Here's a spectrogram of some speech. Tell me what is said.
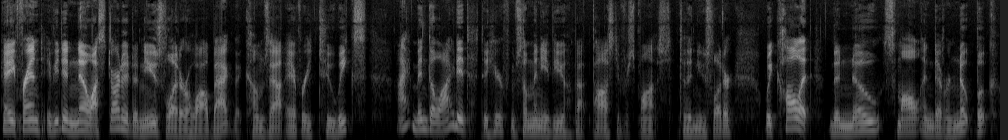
Hey, friend, if you didn't know, I started a newsletter a while back that comes out every two weeks. I have been delighted to hear from so many of you about positive response to the newsletter. We call it the No Small Endeavor Notebook,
